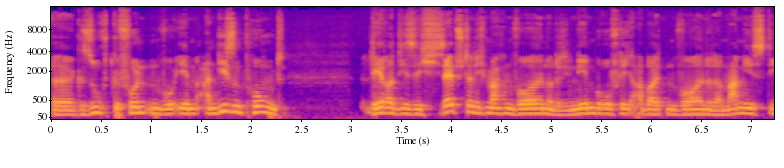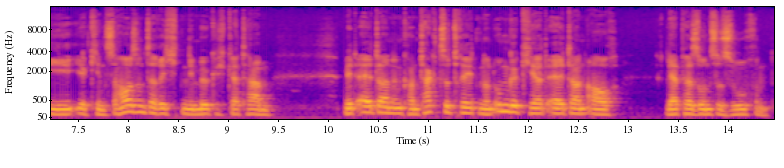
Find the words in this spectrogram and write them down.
äh, gesucht, gefunden, wo eben an diesem Punkt Lehrer, die sich selbstständig machen wollen oder die nebenberuflich arbeiten wollen oder Mamis, die ihr Kind zu Hause unterrichten, die Möglichkeit haben, mit Eltern in Kontakt zu treten und umgekehrt Eltern auch Lehrpersonen zu suchen.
